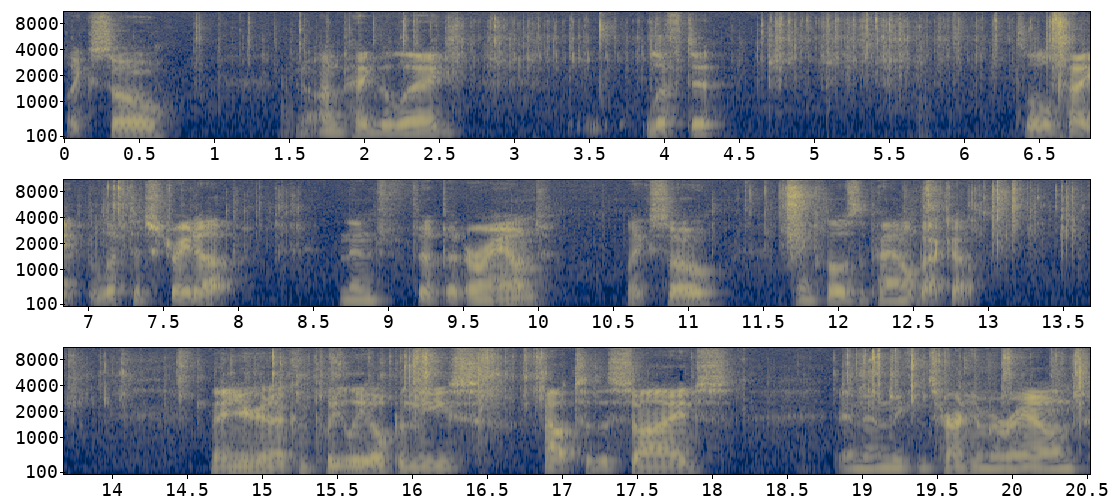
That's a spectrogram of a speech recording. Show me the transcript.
like so. Unpeg the leg lift it it's a little tight, but lift it straight up and then flip it around like so then close the panel back up. Then you're going to completely open these out to the sides and then we can turn him around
